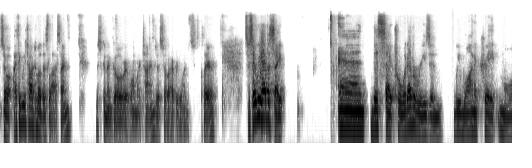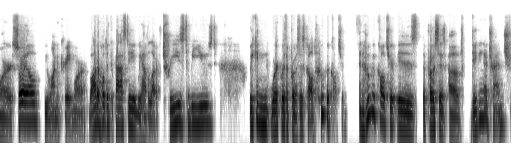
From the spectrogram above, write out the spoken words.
so I think we talked about this last time. I'm just going to go over it one more time just so everyone's clear. So, say we have a site, and this site, for whatever reason, we want to create more soil, we want to create more water holding capacity, we have a lot of trees to be used. We can work with a process called hugelkultur. And hugelkultur is the process of digging a trench,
